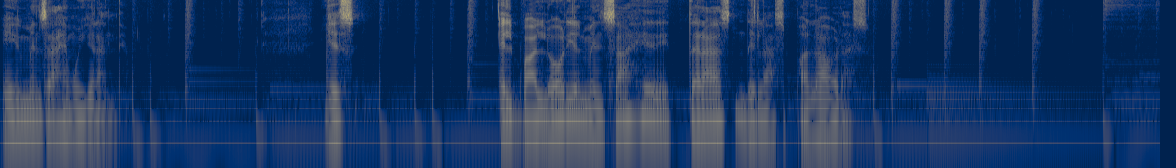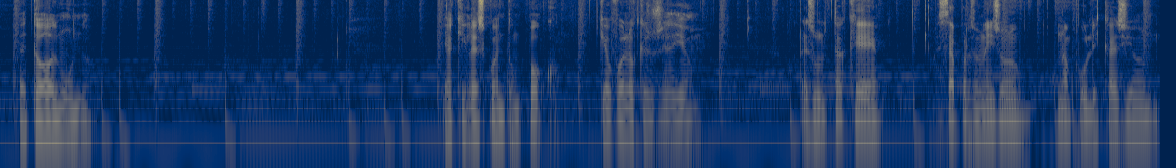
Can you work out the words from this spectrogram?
Y hay un mensaje muy grande. Y es el valor y el mensaje detrás de las palabras. De todo el mundo. Y aquí les cuento un poco qué fue lo que sucedió. Resulta que esta persona hizo una publicación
